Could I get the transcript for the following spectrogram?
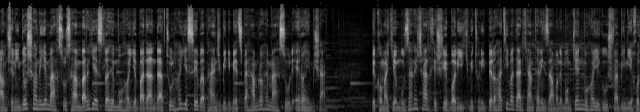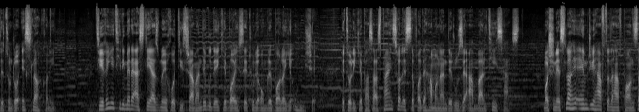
همچنین دو شانه مخصوص هم برای اصلاح موهای بدن در طولهای 3 و 5 میلیمتر به همراه محصول ارائه میشن. به کمک موزن چرخشی باریک می‌تونید به راحتی و در کمترین زمان ممکن موهای گوش و بینی خودتون رو اصلاح کنید. تیغه تریمر اصلی از نوع خودتیز شونده بوده که باعث طول عمر بالای اون میشه. به طوری که پس از 5 سال استفاده همانند روز اول تیز هست. ماشین اصلاح MG7715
